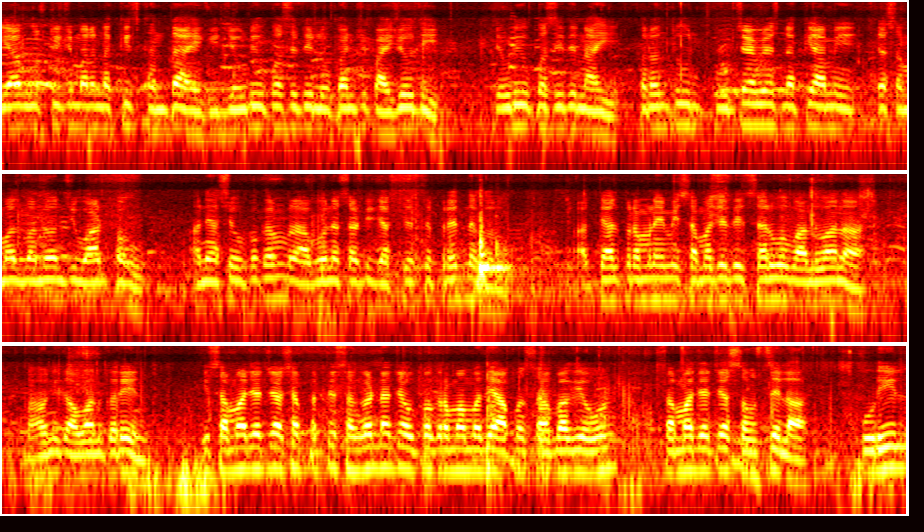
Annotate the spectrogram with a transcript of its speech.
या गोष्टीची मला नक्कीच खंत आहे की जेवढी उपस्थिती लोकांची पाहिजे होती तेवढी उपस्थिती नाही. परंतु पुढच्या वेळेस नक्की आम्ही त्या समाज बांधवांची वाट पाहू आणि असे उपक्रम राबवण्यासाठी जास्तीत जास्त प्रयत्न करू. त्याचप्रमाणे मी समाजातील सर्व बांधवांना भावनिक आवाहन करेन की समाजाच्या अशा प्रत्येक संघटनाच्या उपक्रमामध्ये आपण सहभागी होऊन समाजाच्या संस्थेला पुढील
